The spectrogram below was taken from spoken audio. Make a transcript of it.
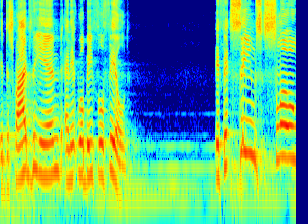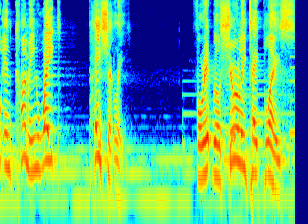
It describes the end and it will be fulfilled. If it seems slow in coming, wait patiently, for it will surely take place.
